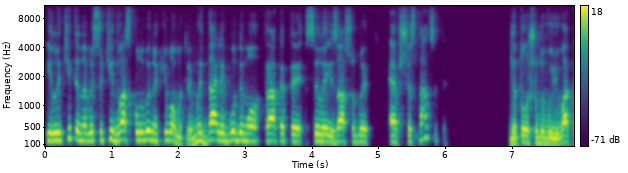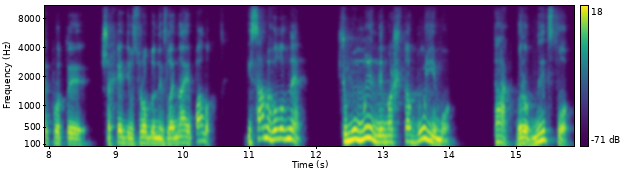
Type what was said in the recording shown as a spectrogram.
і летіти на висоті 2,5 кілометри, ми далі будемо тратити сили і засоби F-16 для того, щоб воювати проти шахедів, зроблених з лайна і палок. І саме головне, чому ми не масштабуємо так виробництво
